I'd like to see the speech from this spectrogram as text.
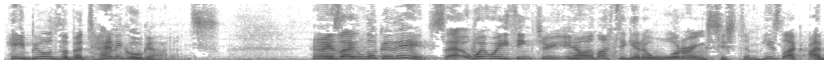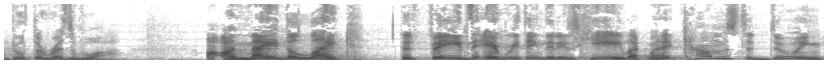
He builds the botanical gardens. And he's like, look at this. Uh, we, think through, you know, I'd like to get a watering system. He's like, I built the reservoir. I, I made the lake that feeds everything that is here. Like when it comes to doing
